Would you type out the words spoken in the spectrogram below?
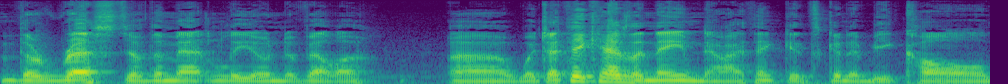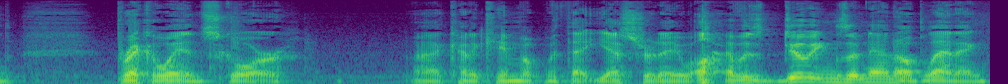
the rest of the Matt and Leo novella, uh, which I think has a name now. I think it's going to be called Breakaway and Score. I kind of came up with that yesterday while I was doing some nano planning.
